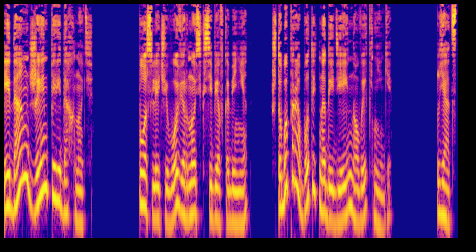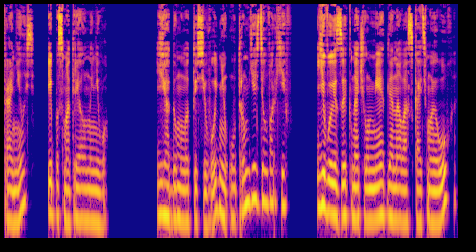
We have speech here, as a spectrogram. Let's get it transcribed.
и дам Джейн передохнуть. После чего вернусь к себе в кабинет, чтобы поработать над идеей новой книги. Я отстранилась и посмотрела на него. «Я думала, ты сегодня утром ездил в архив». Его язык начал медленно ласкать мое ухо,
